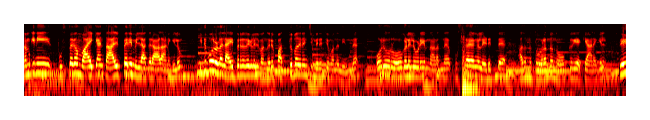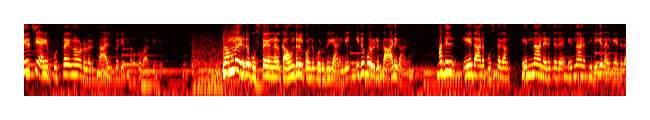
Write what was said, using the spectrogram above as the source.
നമുക്കിനി പുസ്തകം വായിക്കാൻ താല്പര്യമില്ലാത്ത ഒരാളാണെങ്കിലും ഇതുപോലുള്ള ലൈബ്രറികളിൽ വന്ന് ഒരു പത്ത് പതിനഞ്ച് മിനിറ്റ് വന്ന് നിന്ന് ഓരോ റോകളിലൂടെയും നടന്ന് പുസ്തകങ്ങൾ എടുത്ത് അതൊന്ന് തുറന്ന് നോക്കുകയൊക്കെ ആണെങ്കിൽ തീർച്ചയായും പുസ്തകങ്ങളോടുള്ള ഒരു താല്പര്യം നമുക്ക് വർദ്ധിക്കും. നമ്മളെടുത്ത പുസ്തകങ്ങൾ കൗണ്ടറിൽ കൊണ്ട് കൊടുക്കുകയാണെങ്കിൽ ഇതുപോലൊരു കാർഡ് കാണും. അതിൽ ഏതാണ് പുസ്തകം? എന്നാണ് എടുത്തത്? എന്നാണ് തിരികെ നൽകേണ്ടത്?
